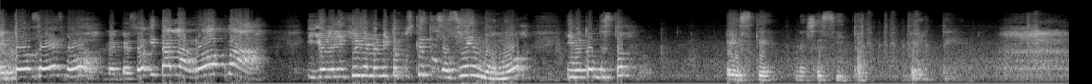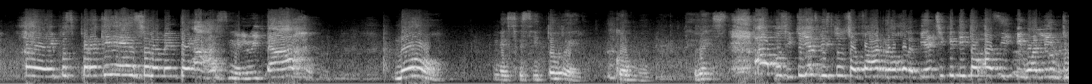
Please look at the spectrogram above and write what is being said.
Entonces, oh, me empezó a quitar la ropa. Y yo le dije, oye, mamito, pues, ¿qué estás haciendo, no? Y me contestó, es que necesito verte. Ay, pues, ¿para qué? Solamente házmelo y ya. No, necesito ver cómo te ves. Ah, pues si tú ya has visto un sofá rojo de piel chiquitito, así, igualito.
